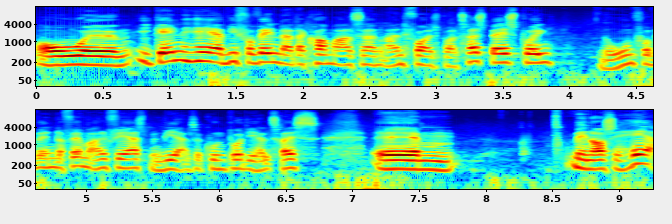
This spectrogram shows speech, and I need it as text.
Og øh, igen her, vi forventer, at der kommer altså en renteforhold på 50 basispoint. Nogen forventer 75, men vi er altså kun på de 50. Øhm, men også her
